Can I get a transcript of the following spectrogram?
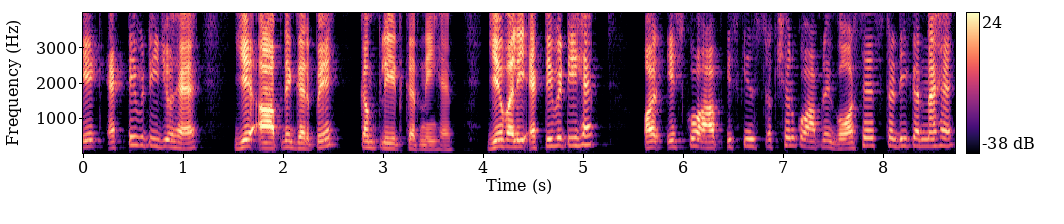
एक एक्टिविटी जो है, ये आपने घर पे कंप्लीट करनी है। ये वाली एक्टिविटी है और इसको आप, इसकी इंस्ट्रक्शन को आपने गौर से स्टडी करना है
